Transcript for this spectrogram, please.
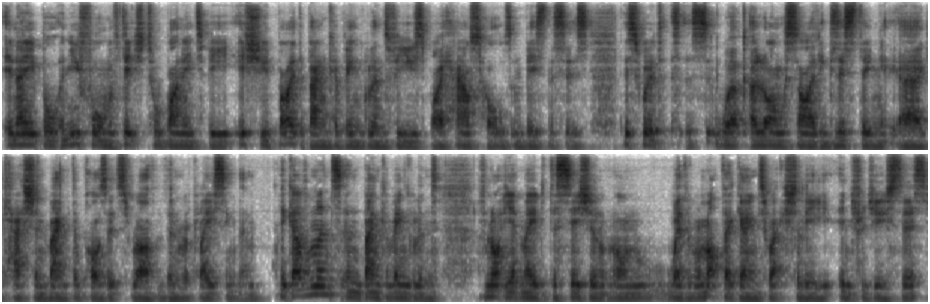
enable a new form of digital money to be issued by the Bank of England for use by households and businesses. This would work alongside existing uh, cash and bank deposits rather than replacing them. The government and Bank of England have not yet made a decision on whether or not they're going to actually introduce this,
